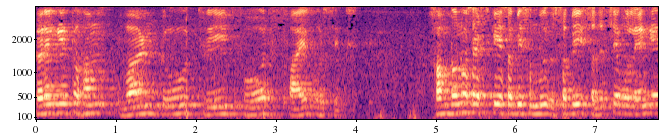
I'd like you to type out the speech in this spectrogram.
करेंगे तो हम one two three four five और सिक्स हम दोनों सेट्स के सभी सभी सदस्य को लेंगे,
